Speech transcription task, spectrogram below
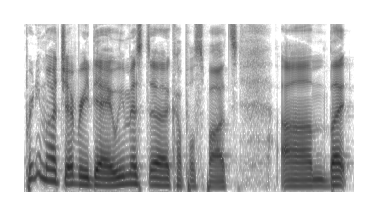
pretty much every day. We missed a couple spots, um, but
